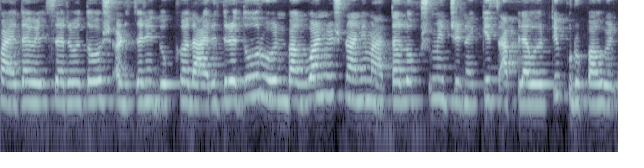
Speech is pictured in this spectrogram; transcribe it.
फायदा होईल. सर्व दोष अडचणी दुःख दारिद्र्य दूर होऊन भगवान विष्णू आणि माता लक्ष्मीची नक्कीच आपल्यावरती कृपा होईल.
